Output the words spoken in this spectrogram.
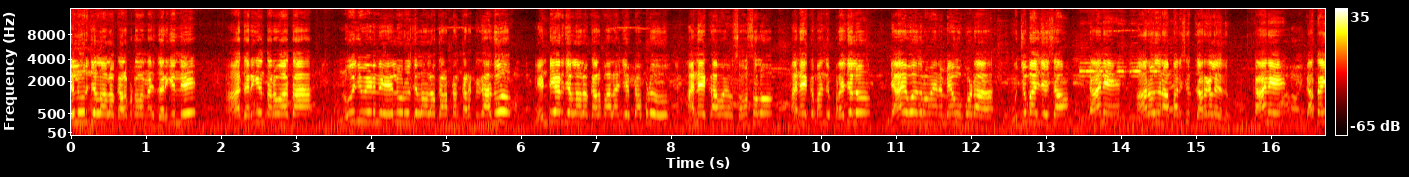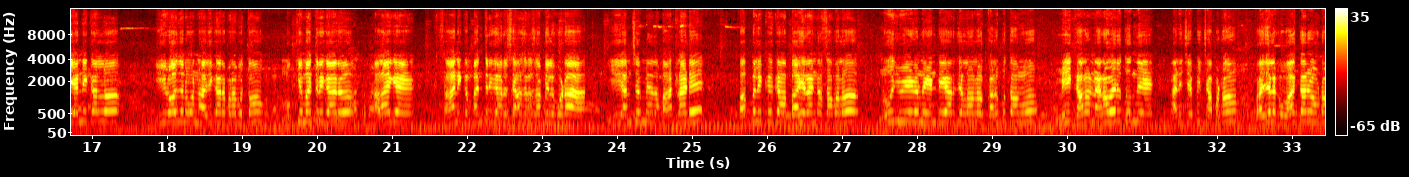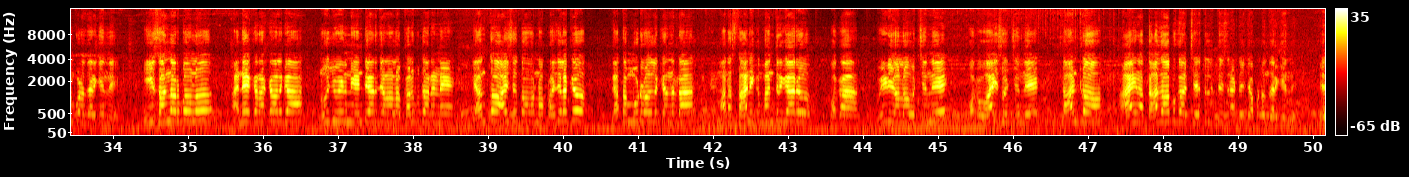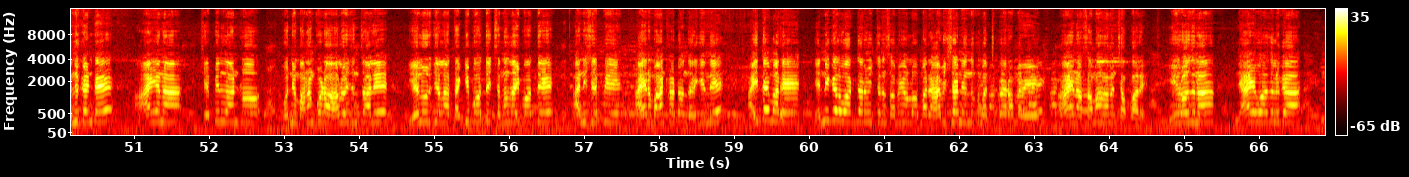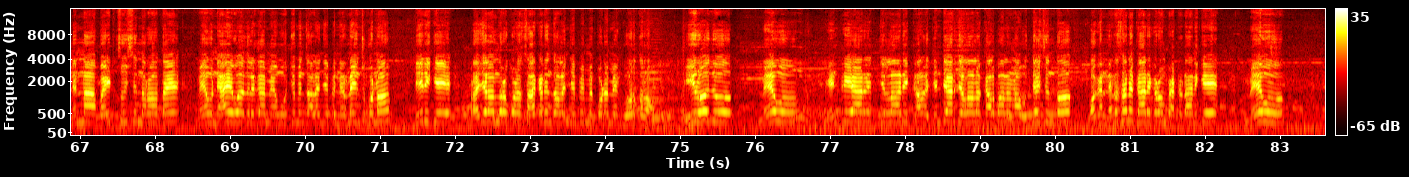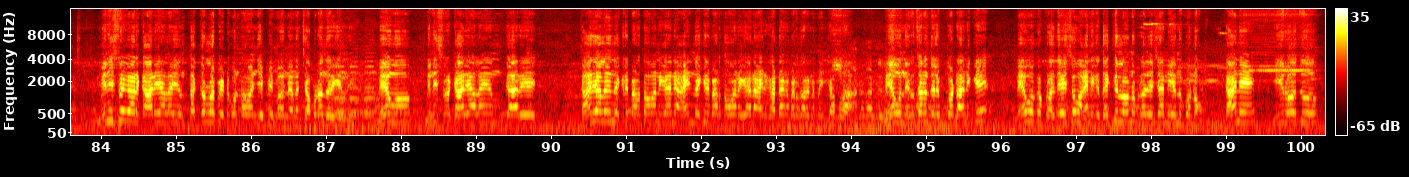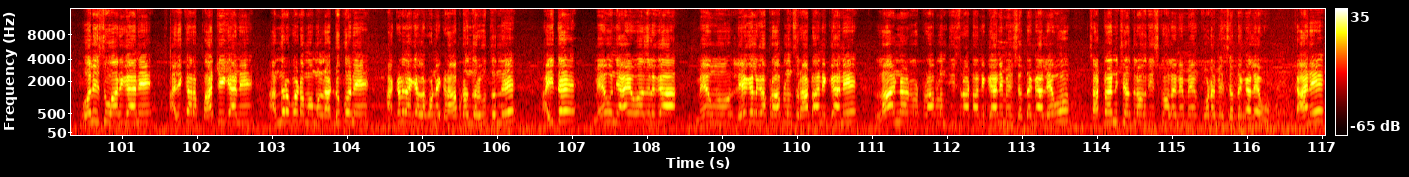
ఏలూరు జిల్లాలో కలపడం అనేది జరిగింది. ఆ జరిగిన తర్వాత నూజివీడిని ఏలూరు జిల్లాలో కలపడం కరెక్ట్ కాదు. ఎన్టీఆర్ జిల్లాలో కలపాలని చెప్పినప్పుడు అనేక సంస్థలు అనేక మంది ప్రజలు న్యాయవాదులమైన మేము కూడా ఉద్యమాలు చేశాం. కానీ ఆ రోజున ఆ పరిస్థితి జరగలేదు. కానీ గత ఎన్నికల్లో ఈ రోజున ఉన్న అధికార ప్రభుత్వం ముఖ్యమంత్రి గారు అలాగే స్థానిక మంత్రి గారు శాసనసభ్యులు కూడా ఈ అంశం మీద మాట్లాడి పబ్లిక్గా బహిరంగ సభలో నూజివీడును ఎన్టీఆర్ జిల్లాలో కలుపుతాము మీ కళ నెరవేరుతుంది అని చెప్పి చెప్పడం ప్రజలకు వాగ్దానం ఇవ్వడం కూడా జరిగింది. ఈ సందర్భంలో అనేక రకాలుగా నూజివీడుని ఎన్టీఆర్ జిల్లాలో కలుపుతారని ఎంతో ఆశతో ఉన్న ప్రజలకు గత మూడు రోజుల కిందట మన స్థానిక మంత్రి గారు ఒక వీడియోలో వచ్చింది ఒక వాయిస్ వచ్చింది. దాంట్లో ఆయన దాదాపుగా చేతులు తీసినట్టు చెప్పడం జరిగింది. ఎందుకంటే ఆయన చెప్పిన దాంట్లో కొన్ని మనం కూడా ఆలోచించాలి. ఏలూరు జిల్లా తగ్గిపోద్ది చిన్నదైపోద్ది అని చెప్పి ఆయన మాట్లాడటం జరిగింది. అయితే మరి ఎన్నికల వాగ్దానం ఇచ్చిన సమయంలో మరి ఆ విషయాన్ని ఎందుకు మర్చిపోయారో మరి ఆయన సమాధానం చెప్పాలి. ఈ రోజున న్యాయవాదులుగా నిన్న బయట చూసిన తర్వాతే మేము న్యాయవాదులుగా మేము ఉద్యమించాలని చెప్పి నిర్ణయించుకున్నాం. దీనికి ప్రజలందరూ కూడా సహకరించాలని చెప్పి మేము కూడా మేము కోరుతున్నాం. ఈరోజు మేము ఎన్టీఆర్ జిల్లాని కల- ఎన్టీఆర్ జిల్లాలో కలపాలన్న ఉద్దేశంతో ఒక నిరసన కార్యక్రమం పెట్టడానికి మేము మినిస్టర్ గారి కార్యాలయం దగ్గరలో పెట్టుకుంటామని చెప్పి మేము నిన్న చెప్పడం జరిగింది. మేము మినిస్టర్ కార్యాలయం గారి కార్యాలయం దగ్గర పెడతామని కానీ ఆయన దగ్గర పెడతామని కానీ ఆయనకు అడ్డంగా పెడతారని మేము చెప్పలా. మేము నిరసన తెలుపుకోవడానికి మేము ఒక ప్రదేశం ఆయనకి దగ్గరలో ఉన్న ప్రదేశాన్ని ఎన్నుకున్నాం. కానీ ఈరోజు పోలీసు వారు కానీ అధికార పార్టీ కానీ అందరూ కూడా మమ్మల్ని అడ్డుకొని అక్కడ దగ్గర వెళ్ళకుండా ఇక్కడ ఆపడం జరుగుతుంది. అయితే మేము న్యాయవాదులుగా మేము లీగల్గా ప్రాబ్లమ్స్ రావడానికి కానీ లా అండ్ ఆర్డర్ ప్రాబ్లం తీసుకురావడానికి కానీ మేము సిద్ధంగా లేము. చట్టాన్ని చేతిలోకి తీసుకోవాలని మేము కూడా మేము సిద్ధంగా లేము. కానీ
